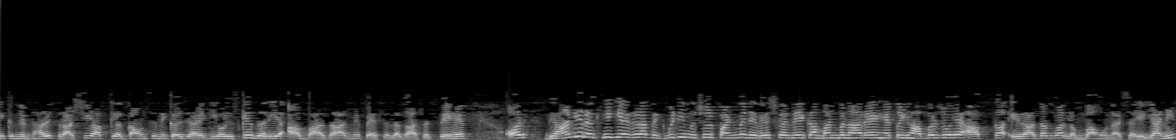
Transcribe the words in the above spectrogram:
एक निर्धारित राशि आपके अकाउंट से निकल जाएगी और इसके ज़रिए आप बाज़ार में पैसे लगा सकते हैं। और ध्यान ये रखिए कि अगर आप इक्विटी म्यूचुअल फंड में निवेश करने का मन बना रहे हैं तो यहाँ पर जो है आपका इरादा थोड़ा लंबा होना चाहिए। यानी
